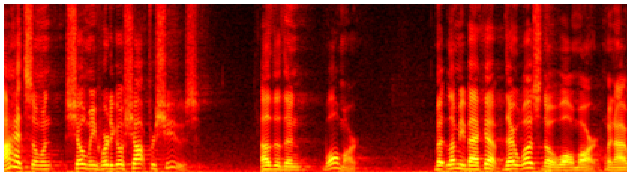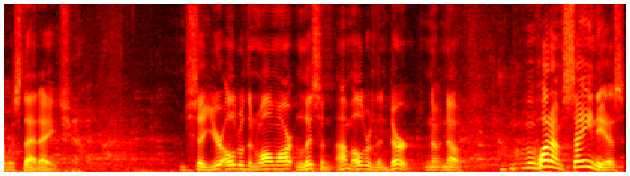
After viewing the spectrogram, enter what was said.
I had someone show me where to go shop for shoes other than Walmart. But let me back up. There was no Walmart when I was that age. You say, You're older than Walmart? Listen, I'm older than dirt. No, no. But What I'm saying is,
